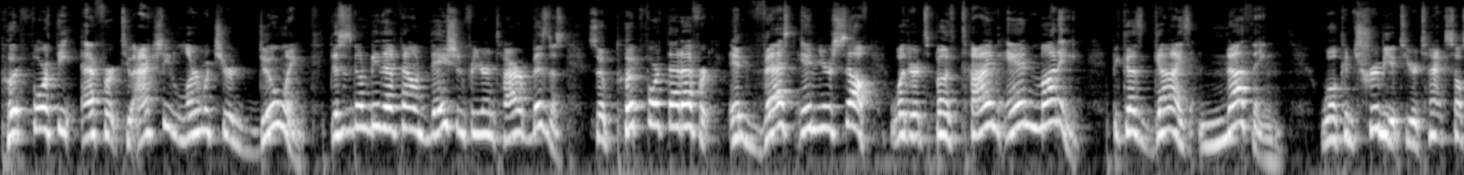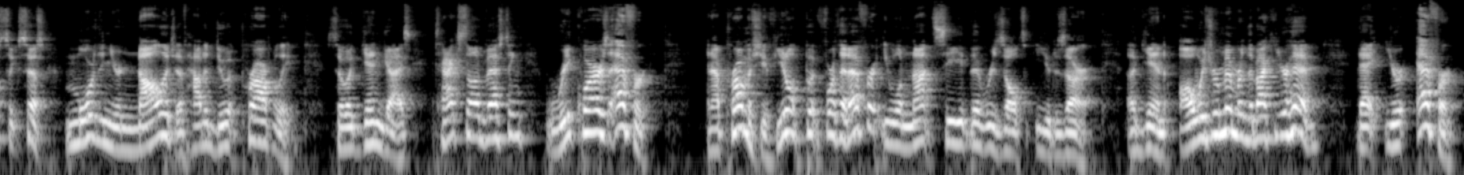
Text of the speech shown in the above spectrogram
Put forth the effort to actually learn what you're doing. This is going to be the foundation for your entire business. So put forth that effort. Invest in yourself, whether it's both time and money. Because guys, nothing will contribute to your tax sale success more than your knowledge of how to do it properly. So again, guys, tax sale investing requires effort. And I promise you, if you don't put forth that effort, you will not see the results you desire. Again, always remember in the back of your head that your effort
